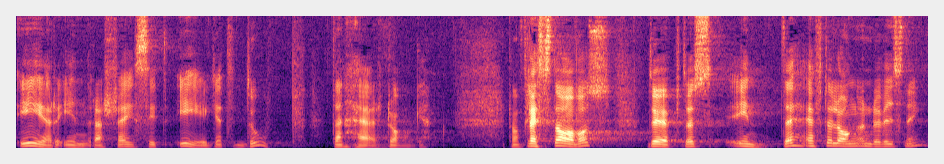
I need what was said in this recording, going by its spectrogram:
erinrar sig sitt eget dop den här dagen. De flesta av oss döptes inte efter lång undervisning.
